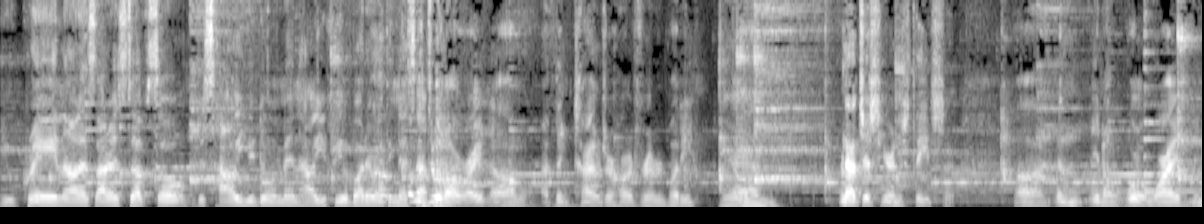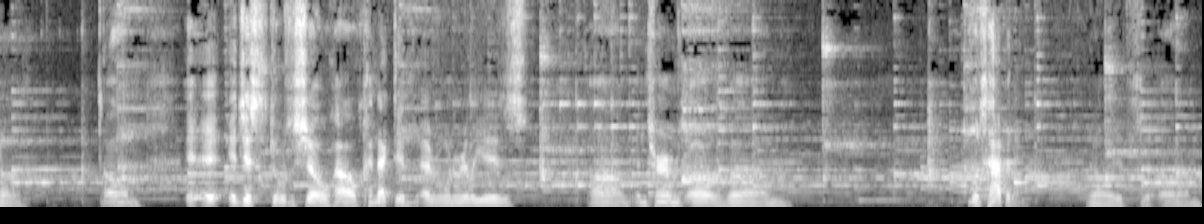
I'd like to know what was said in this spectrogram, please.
Ukraine all this other stuff. So, just how you doing, man? How you feel about everything that's I'm happening? doing all right. Um, I think times are hard for everybody. Yeah. Um, not just here in the states, uh, and you know, worldwide. You know, um, it, it, it just goes to show how connected everyone really is um, in terms of um, what's happening. You know, it's um,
